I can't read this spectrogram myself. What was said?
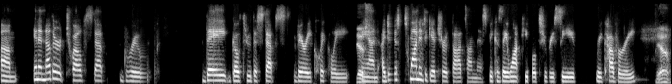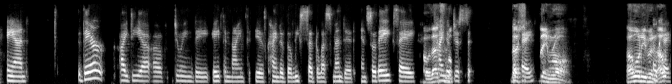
Um, in another twelve step group, they go through the steps very quickly, Yes. and I just wanted to get your thoughts on this because they want people to receive recovery. Yeah. And their idea of doing the eighth and ninth is kind of the least said, the less mended. And so they say, Oh, that's kind wrong. of just, that's okay. wrong. I won't even I won't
